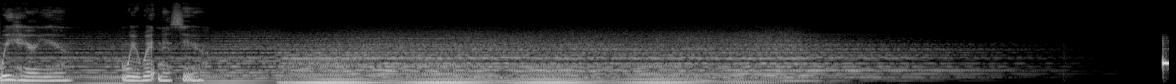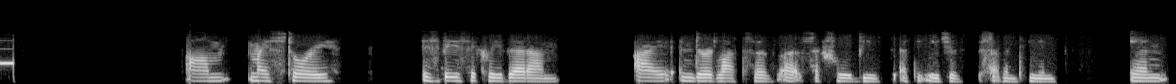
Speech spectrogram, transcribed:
we hear you, we witness you. Um, my story is basically that um, I endured lots of uh, sexual abuse at the age of 17 and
